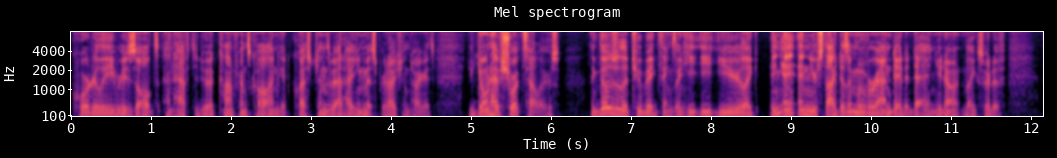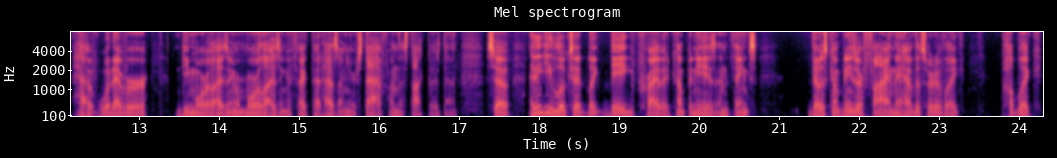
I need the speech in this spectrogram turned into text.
quarterly results and have to do a conference call and get questions about how you miss production targets. You don't have short sellers. Like those are the two big things. Like he, he, you're like, and, and your stock doesn't move around day to day, and you don't like sort of have whatever demoralizing or moralizing effect that has on your staff when the stock goes down. So I think he looks at like big private companies and thinks those companies are fine. They have the sort of like public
